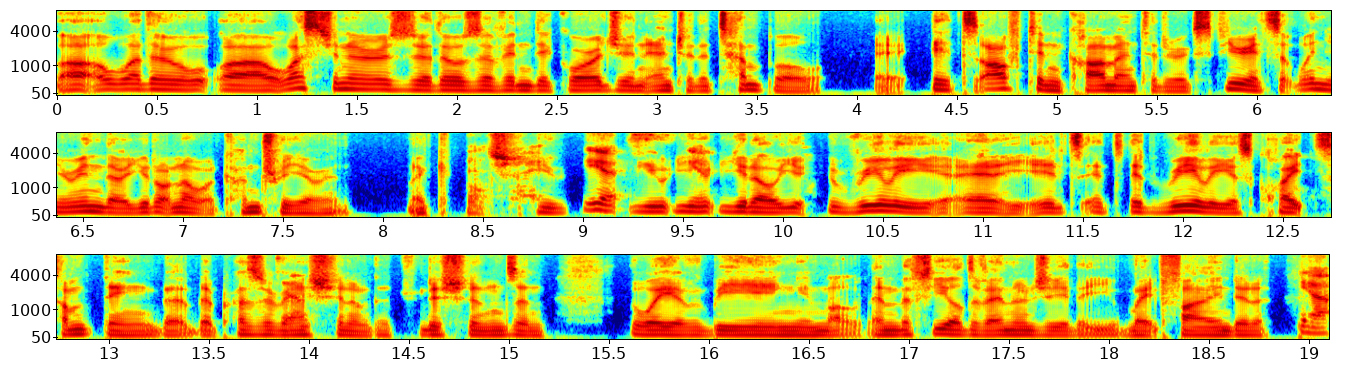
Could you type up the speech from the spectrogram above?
uh, whether uh, Westerners or those of Indic origin enter the temple, it's often commented or experienced that when you're in there, you don't know what country you're in. Like right. you, Yes. you, you, you know, you really, uh, it's, it's, it really is quite something. The, the preservation of the traditions and the way of being, and, and the field of energy that you might find in a, Yeah.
